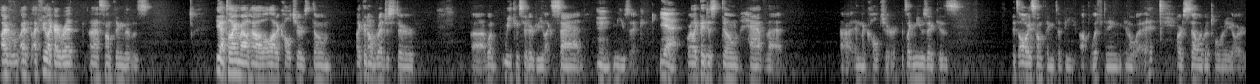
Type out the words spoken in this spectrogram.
I, I, I feel like I read uh, something that was yeah talking about how a lot of cultures don't like they don't register uh, what we consider to be like sad Mm. music Yeah, or like they just don't have that uh, in the culture. It's like music is it's always something to be uplifting in a way or celebratory or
